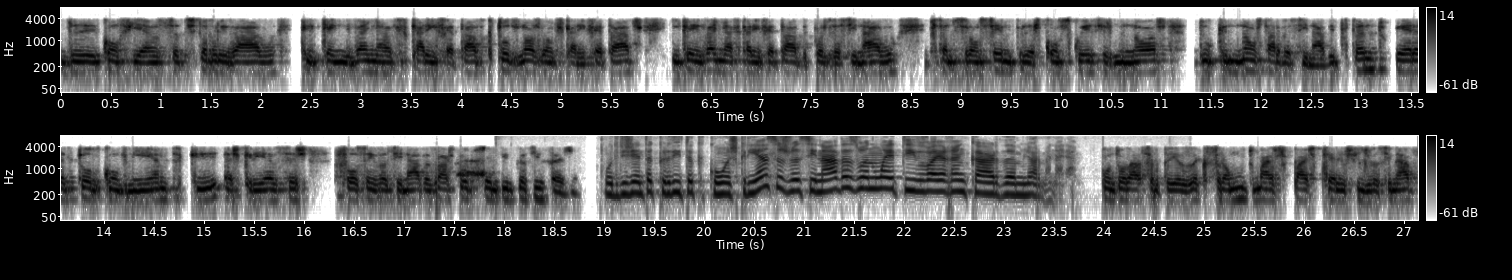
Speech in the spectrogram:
de confiança, de estabilidade, que quem venha a ficar infectado, que todos nós vamos ficar infectados, e quem venha a ficar infectado depois de vacinado, portanto, serão sempre as consequências menores do que não estar vacinado. E, portanto, era de todo conveniente que as crianças fossem vacinadas, faz todo sentido que assim seja. O dirigente acredita que com as crianças vacinadas o ano letivo vai arrancar da melhor maneira com toda a certeza que serão muito mais os pais que querem os filhos vacinados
